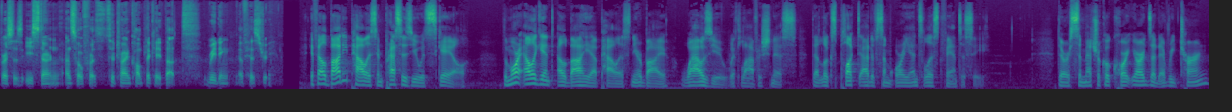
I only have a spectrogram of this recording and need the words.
versus Eastern and so forth to try and complicate that reading of history. If El Badi Palace impresses you with scale, the more elegant El Bahia Palace nearby wows you with lavishness that looks plucked out of some Orientalist fantasy. There are symmetrical courtyards at every turn.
